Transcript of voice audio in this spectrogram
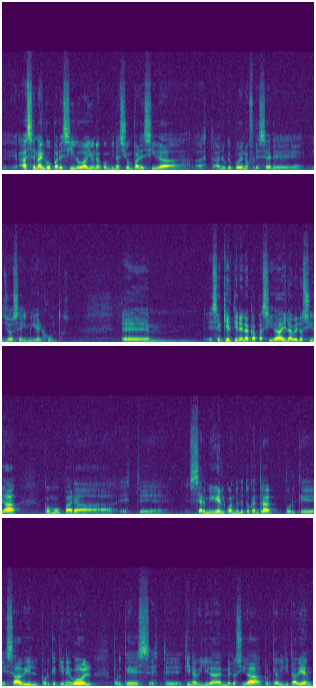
Eh, hacen algo parecido, hay una combinación parecida a, lo que pueden ofrecer eh, José y Miguel juntos. Eh, Ezequiel tiene la capacidad y la velocidad como para este, ser Miguel cuando le toca entrar, porque es hábil, porque tiene gol, porque es, este, tiene habilidad en velocidad, porque habilita bien.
